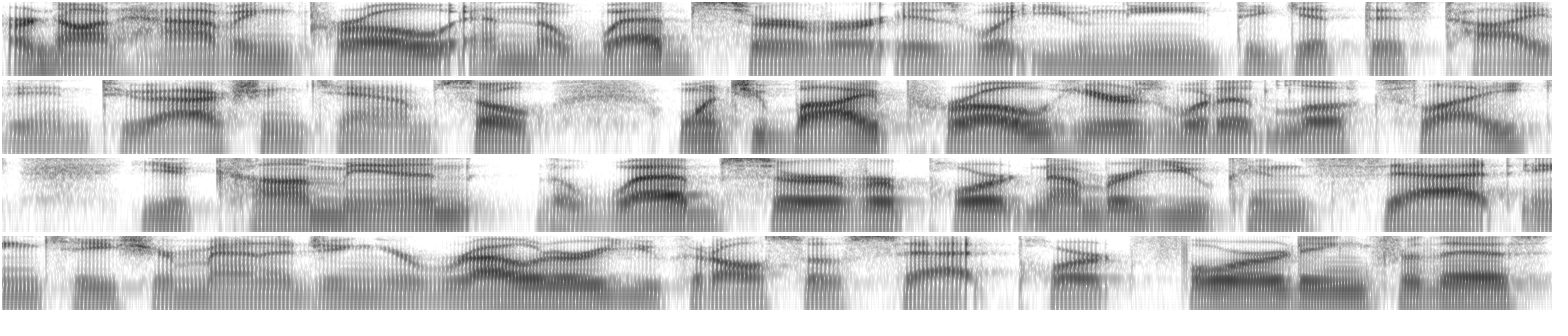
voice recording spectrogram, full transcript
or not having Pro, and the web server is what you need to get this tied into Action Cam. So once you buy Pro, here's what it looks like. You come in, the web server port number you can set in case you're managing your router. You could also set port forwarding for this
